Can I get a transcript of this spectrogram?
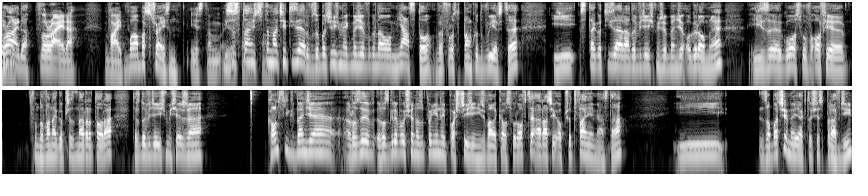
Florida. Florida vibe Barbara Streisand. jest tam. I jest zostając w temacie teaserów, zobaczyliśmy jak będzie wyglądało miasto we Frostpunku dwójeczce i z tego teasera dowiedzieliśmy, że będzie ogromne i z głosów ofie fundowanego przez narratora też dowiedzieliśmy się, że konflikt będzie rozgrywał się na zupełnie innej płaszczyźnie niż walka o surowce, a raczej o przetrwanie miasta i zobaczymy jak to się sprawdzi.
